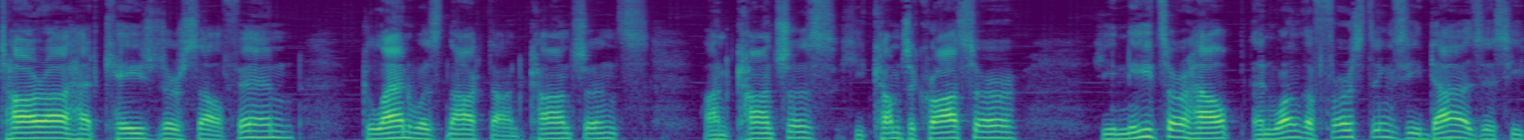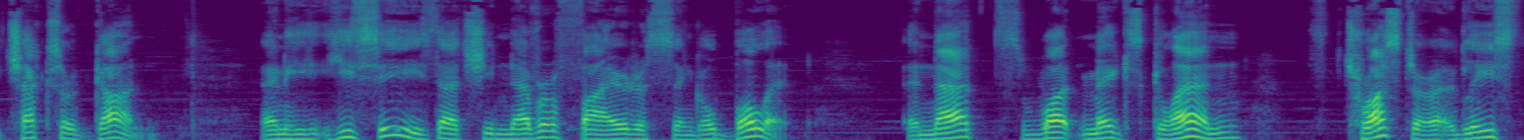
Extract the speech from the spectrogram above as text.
Tara had caged herself in. Glenn was knocked unconscious. Unconscious. He comes across her. He needs her help, and one of the first things he does is he checks her gun. And he, he sees that she never fired a single bullet. And that's what makes Glenn trust her, at least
